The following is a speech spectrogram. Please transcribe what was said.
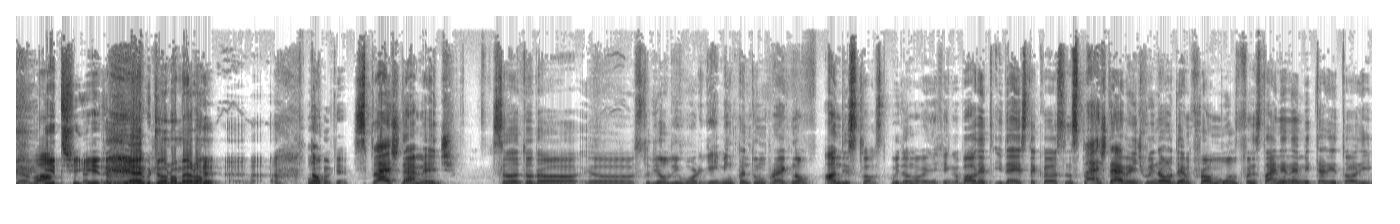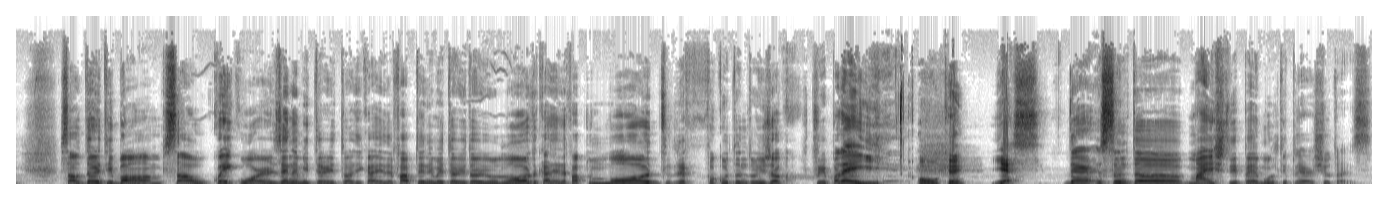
ceva. Id și Id. E aia cu John Romero? Nu. Ok. Splash Damage se alătură uh, studioului Wargaming pentru un proiect nou, undisclosed. We don't know anything about it. Ideea este că sunt Splash Damage, we know them from Wolfenstein Enemy Territory sau Dirty Bomb sau Quake Wars Enemy Territory, care e de fapt Enemy Territory-ul lor, care e de fapt un mod făcut într-un joc AAA. Ok. Yes. There sunt uh, maestri pe multiplayer shooters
